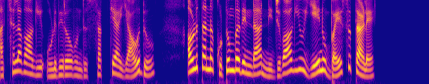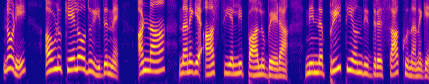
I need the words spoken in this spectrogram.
ಅಚಲವಾಗಿ ಉಳಿದಿರೋ ಒಂದು ಸತ್ಯ ಯಾವುದು? ಅವಳು ತನ್ನ ಕುಟುಂಬದಿಂದ ನಿಜವಾಗಿಯೂ ಏನು ಬಯಸುತ್ತಾಳೆ? ನೋಡಿ, ಅವಳು ಕೇಳೋದು ಇದನ್ನೇ. ಅಣ್ಣ, ನನಗೆ ಆಸ್ತಿಯಲ್ಲಿ ಪಾಲು ಬೇಡ. ನಿನ್ನ ಪ್ರೀತಿಯೊಂದಿದ್ರೆ ಸಾಕು ನನಗೆ.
